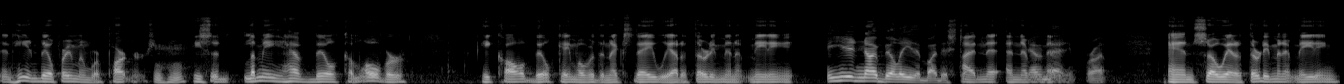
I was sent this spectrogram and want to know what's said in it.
and he and Bill Freeman were partners. Mm-hmm. He said, let me have Bill come over. He called. Bill came over the next day. We had a 30-minute meeting. You didn't know Bill either by this time. I, ne- I never, Never met, met him. him. Right. And so we had a 30 minute meeting,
